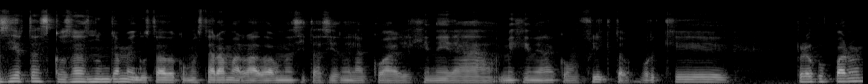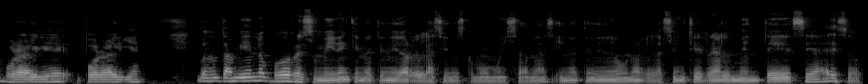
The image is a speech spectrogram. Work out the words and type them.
ciertas cosas nunca me han gustado como estar amarrado a una situación en la cual genera me genera conflicto porque preocuparme por alguien por alguien bueno también lo puedo resumir en que no he tenido relaciones como muy sanas y no he tenido una relación que realmente sea eso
